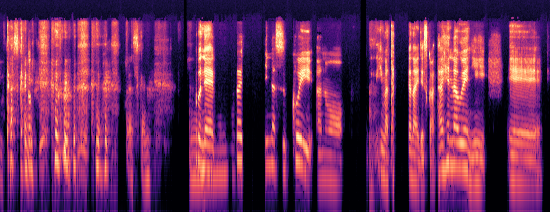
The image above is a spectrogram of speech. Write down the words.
確かに。確かに。分ねうんみんなすっごい、あの、今大変じゃないですか。大変な上に、えー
